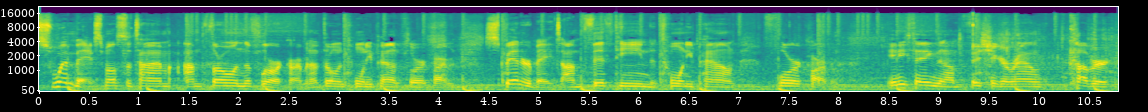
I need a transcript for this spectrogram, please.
swim baits, most of the time I'm throwing the fluorocarbon. I'm throwing 20 pound fluorocarbon. Spinner baits, I'm 15 to 20 pound fluorocarbon. Anything that I'm fishing around cover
